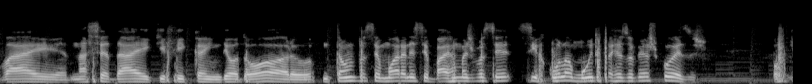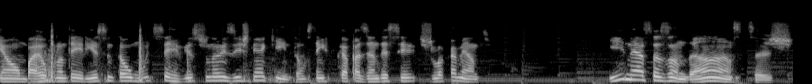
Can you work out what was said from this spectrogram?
vai na SEDAI que fica em Deodoro. Então você mora nesse bairro, mas você circula muito para resolver as coisas. Porque é um bairro fronteiriço, então muitos serviços não existem aqui. Então você tem que ficar fazendo esse deslocamento. E nessas andanças,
